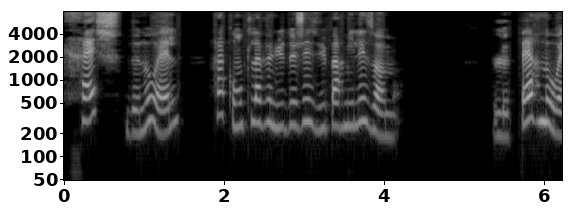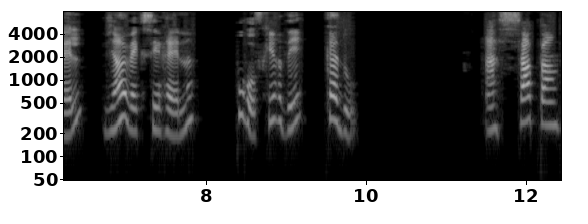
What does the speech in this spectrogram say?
crèche de Noël raconte la venue de Jésus parmi les hommes. Le Père Noël vient avec ses reines pour offrir des cadeaux. Un sapin.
